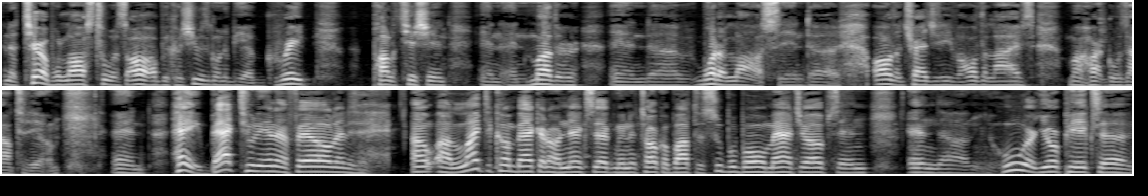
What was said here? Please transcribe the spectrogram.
and a terrible loss to us all because she was going to be a great politician and, and mother, and uh, what a loss. And uh, all the tragedy of all the lives, my heart goes out to them. And hey, back to the NFL. And I, would like to come back at our next segment and talk about the Super Bowl matchups and and um, who are your picks uh,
